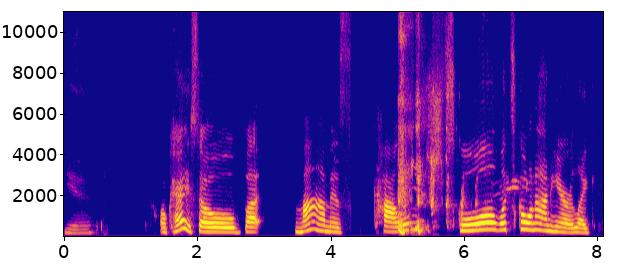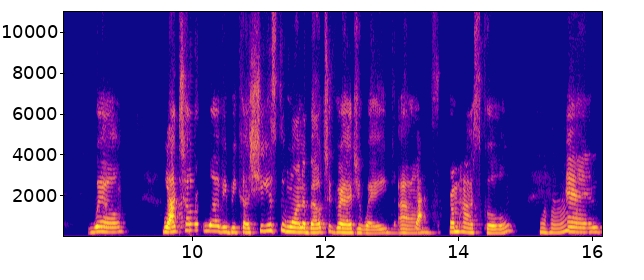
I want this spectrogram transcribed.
Yeah. Okay. So, but mom is college, school. What's going on here? Like, Well, yeah. I told Lovey because she is the one about to graduate um, Yes. from high school, Mhm. and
